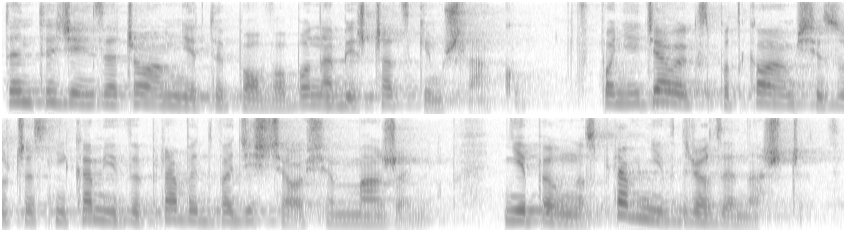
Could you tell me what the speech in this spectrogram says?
Ten tydzień zaczęłam nietypowo, bo na Bieszczackim Szlaku. W poniedziałek spotkałam się z uczestnikami wyprawy 28 marzeń. Niepełnosprawni w drodze na szczyt.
